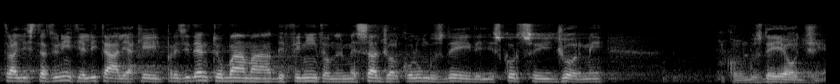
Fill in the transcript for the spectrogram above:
tra gli Stati Uniti e l'Italia che il Presidente Obama ha definito nel messaggio al Columbus Day degli scorsi giorni, Columbus Day è oggi,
